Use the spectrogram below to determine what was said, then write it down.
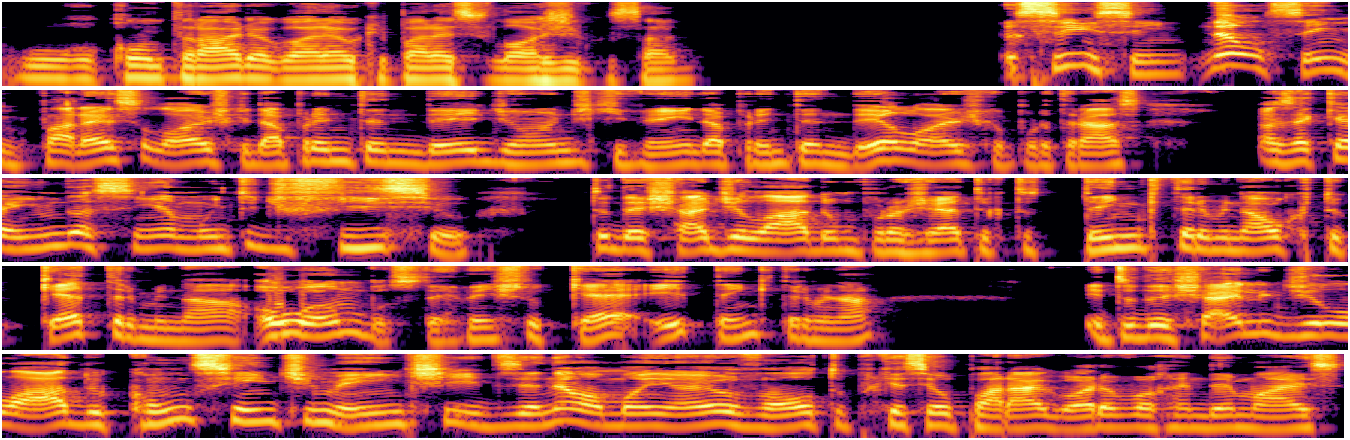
o contrário agora é o que parece lógico, sabe? Sim, sim. Não, sim, parece lógico, dá para entender de onde que vem, dá para entender a lógica por trás, mas é que ainda assim é muito difícil tu deixar de lado um projeto que tu tem que terminar o que tu quer terminar, ou ambos, de repente tu quer e tem que terminar e tu deixar ele de lado conscientemente e dizer, não, amanhã eu volto, porque se eu parar agora eu vou render mais.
